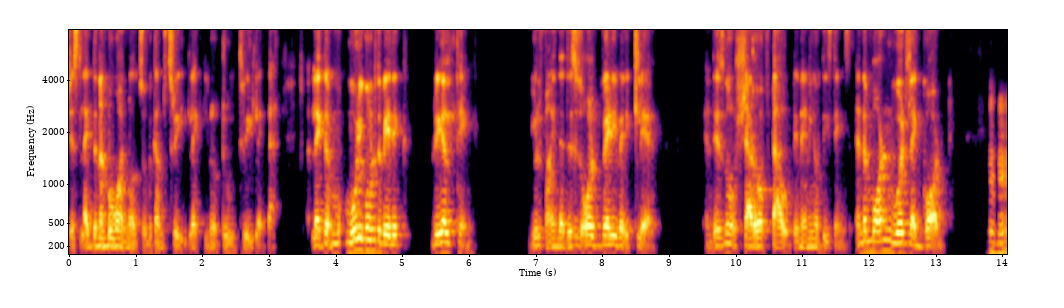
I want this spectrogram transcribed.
just like the number one also becomes three, like, you know, two, three, like that. Like the more you go into the Vedic real thing, you'll find that this is all very, very clear. And there's no shadow of doubt in any of these things. And the modern words like God, hmm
